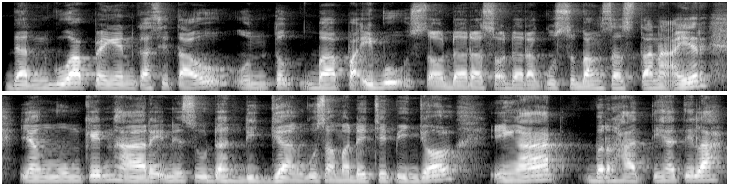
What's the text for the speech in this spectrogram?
Dan gua pengen kasih tahu untuk bapak ibu saudara-saudaraku sebangsa setanah air yang mungkin hari ini sudah diganggu sama DC pinjol. Ingat berhati-hatilah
